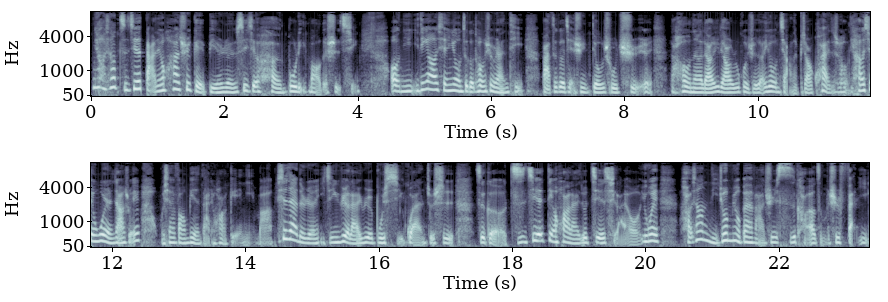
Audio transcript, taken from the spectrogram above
你好像直接打电话去给别人是一件很不礼貌的事情哦。你一定要先用这个通讯软体把这个简讯丢出去，然后呢聊一聊。如果觉得用讲的比较快的时候，你要先问人家说：“诶，我现在方便打电话给你吗？”现在的人已经越来越不习惯，就是这个直接电话来就接起来哦，因为好像你就没有办法去思考要怎么去反应。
